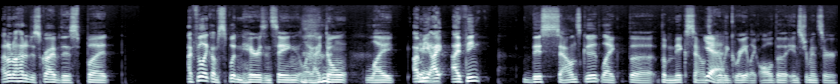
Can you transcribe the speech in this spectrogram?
I don't know how to describe this, but I feel like I'm splitting hairs and saying like I don't like. I mean, I I think this sounds good. Like the the mix sounds Yeah. really great. Like all the instruments are,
